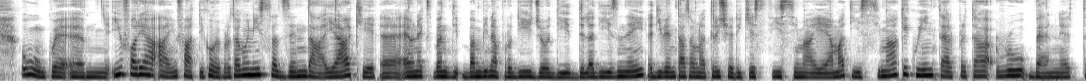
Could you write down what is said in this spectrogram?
Comunque, ehm, Euphoria ha infatti come protagonista Zendaya, che eh, è un'ex bandi- bambina prodigio di, della Disney, è diventata un'attrice richiestissima e amatissima, che qui interpreta Rue Bennett,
